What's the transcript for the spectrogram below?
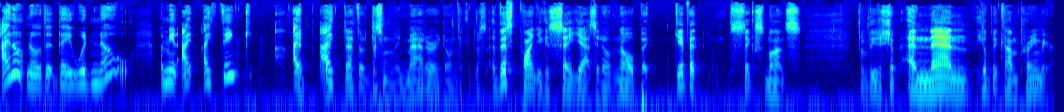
I don't know that they would know. I mean, I, I think. I, I, that, that doesn't really matter. I don't think it does. At this point, you could say yes. I don't know, but give it six months for leadership, and then he'll become premier.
